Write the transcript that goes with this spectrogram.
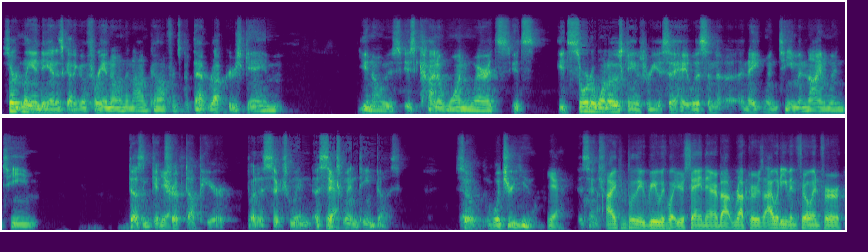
certainly Indiana's got to go three and zero oh in the non conference, but that Rutgers game, you know, is is kind of one where it's it's it's sort of one of those games where you say, hey, listen, an eight win team, a nine win team doesn't get yeah. tripped up here but a six win a six yeah. win team does. So what's your you? Yeah, essentially. I completely agree with what you're saying there about Rutgers. I would even throw in for.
